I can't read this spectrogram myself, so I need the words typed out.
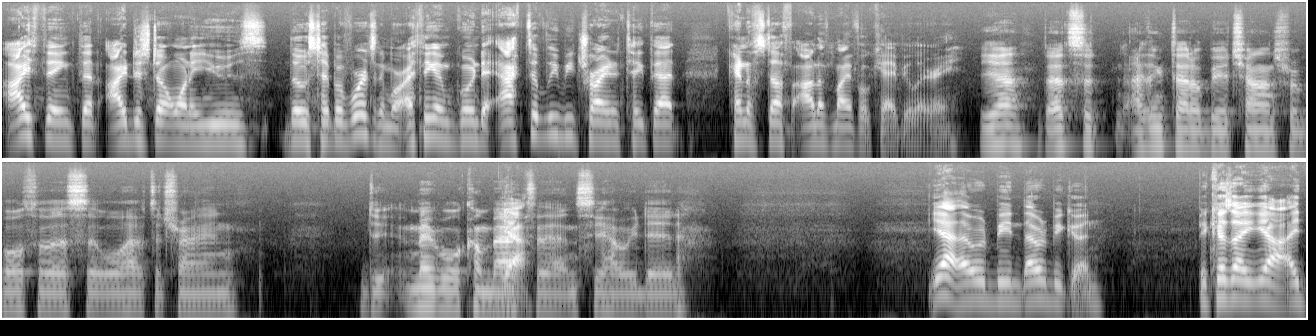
I think that I just don't want to use those type of words anymore. I think I'm going to actively be trying to take that kind of stuff out of my vocabulary. Yeah, that's a. I think that'll be a challenge for both of us that we'll have to try and do. Maybe we'll come back Yeah. to that and see how we did. Yeah, that would be that would be good. Because I yeah, I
